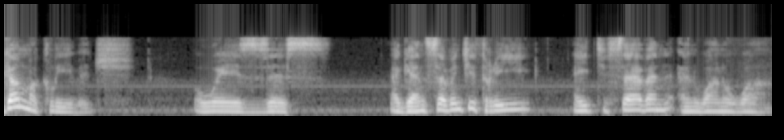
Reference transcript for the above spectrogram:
gamma cleavage with this again 73, 87, and 101.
